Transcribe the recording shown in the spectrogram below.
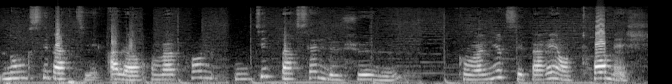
Donc c'est parti. Alors on va prendre une petite parcelle de cheveux qu'on va venir séparer en trois mèches.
